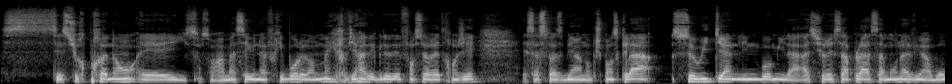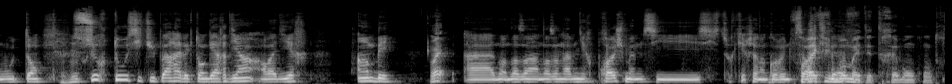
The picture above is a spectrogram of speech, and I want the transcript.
C'est surprenant et ils s'en sont ramassés une à Fribourg. Le lendemain, il revient avec deux défenseurs étrangers et ça se passe bien. Donc je pense que là, ce week-end, Lindbaum, il a assuré sa place à mon avis un bon bout de temps. Mhm. Surtout si tu pars avec ton gardien, on va dire un B Ouais. à- dans, dans un dans un avenir proche, même si si Turkirchen encore une C'est fois. vrai que Lindbaum a été très bon contre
